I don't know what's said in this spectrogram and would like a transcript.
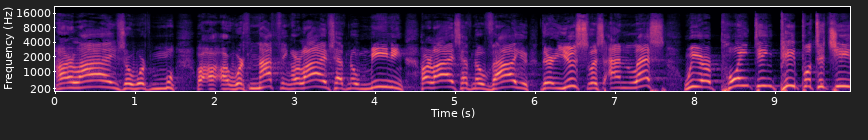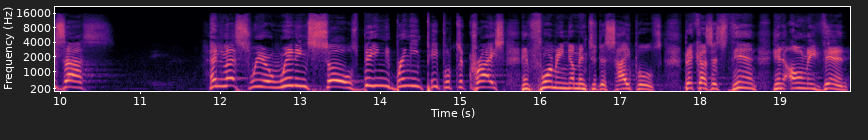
Our lives are worth more, are, are worth nothing. Our lives have no meaning. Our lives have no value. They're useless unless we are pointing people to Jesus. Unless we are winning souls, being, bringing people to Christ and forming them into disciples. Because it's then and only then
